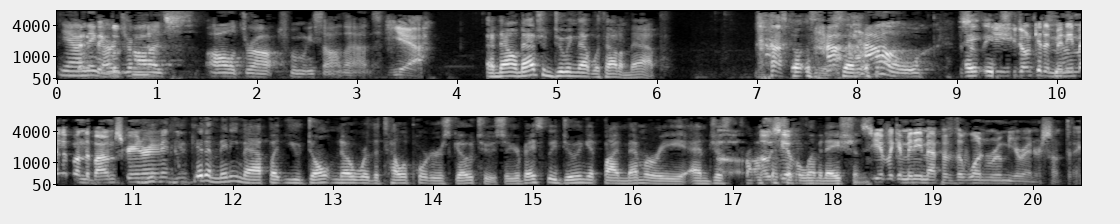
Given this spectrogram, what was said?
Yeah, I think our looks jaws all dropped when we saw that. Yeah. And now imagine doing that without a map. So, How? so how? So it's- you don't get a mini map on the bottom screen or you, anything? you get a mini map, but you don't know where the teleporters go to. So you're basically doing it by memory and just Oh, process so you of have- elimination. So you have like a mini map of the one room you're in or something.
